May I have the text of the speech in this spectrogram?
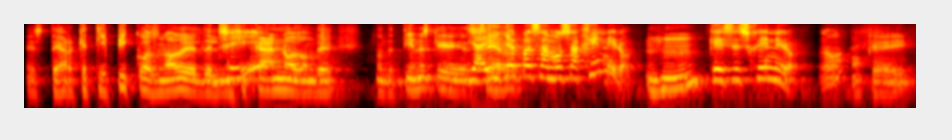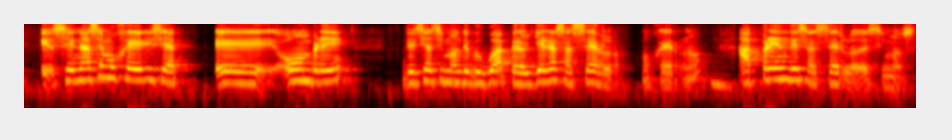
este, arquetípicos, ¿no? del mexicano, donde, donde tienes que. Y ahí ya pasamos a género, que ese es género, ¿no? Ok. Eh, se nace mujer y se eh, hombre decía Simón de Beauvoir, pero llegas a serlo, mujer, ¿no? Mm. Aprendes a hacerlo, decimos,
